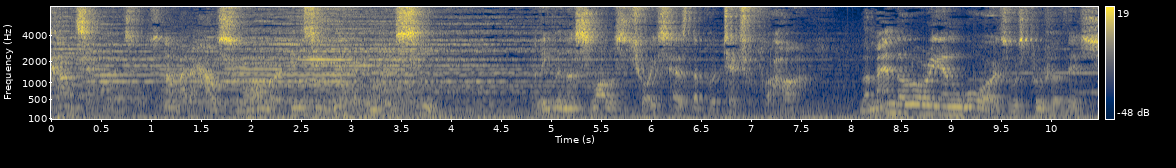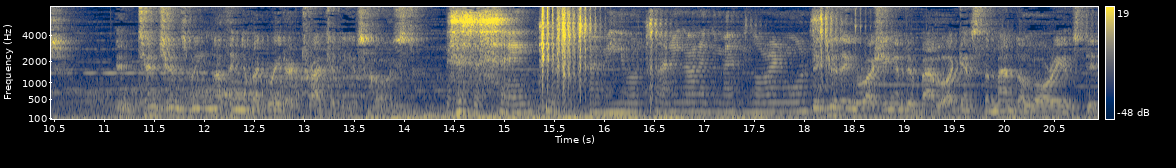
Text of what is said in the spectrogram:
consequences, no matter how small or insignificant they seem. And even the smallest choice has the potential for harm. The Mandalorian Wars was proof of this. Intentions mean nothing if a greater tragedy is caused. Is this the same careful timing you were planning on in the Mandalorian Wars? Did you think rushing into battle against the Mandalorians did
